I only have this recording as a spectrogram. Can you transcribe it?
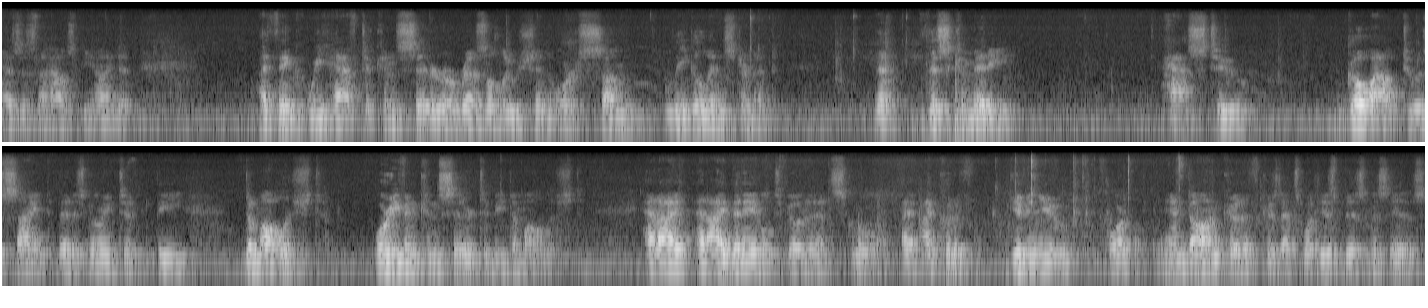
as is the house behind it. I think we have to consider a resolution or some legal instrument that this committee has to go out to a site that is going to be demolished or even considered to be demolished. Had I, had I been able to go to that school, I, I could have given you, or, and Don could have, because that's what his business is.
